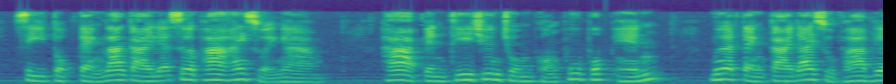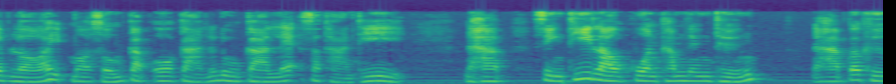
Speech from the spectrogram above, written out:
4. ตกแต่งร่างกายและเสื้อผ้าให้สวยงาม 5. เป็นที่ชื่นชมของผู้พบเห็น เมื่อแต่งกายได้สุภาพเรียบร้อย เหมาะสมกับโอกาสฤดูกาลและสถานที่นะครับ สิ่งที่เราควรคำนึงถึงนะครับก็คือ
